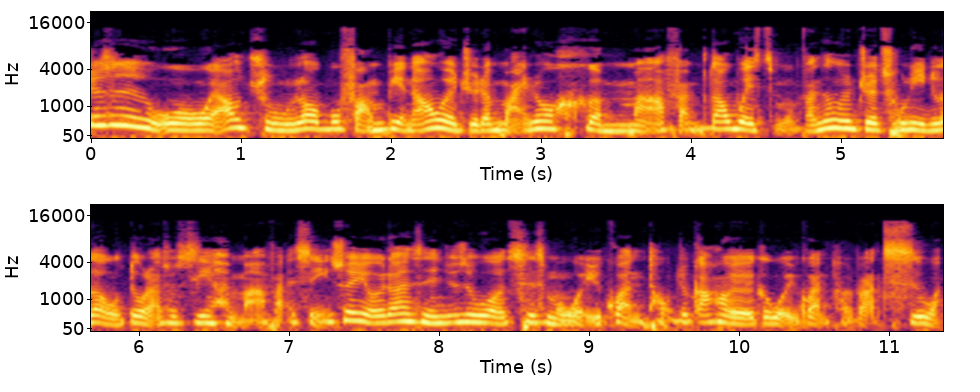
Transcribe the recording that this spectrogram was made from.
就是我我要煮肉不方便，然后我也觉得买肉很麻烦，不知道为什么，反正我就觉得处理肉对我来说是件很麻烦的事情。所以有一段时间，就是我有吃什么尾鱼罐头，就刚好有一个尾鱼罐头，把它吃完。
